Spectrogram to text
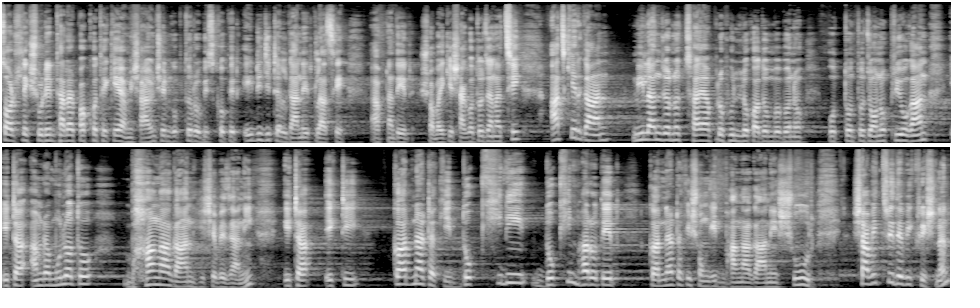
সল্টলেক সুরের ধারার পক্ষ থেকে আমি সায়ন সেনগুপ্ত, রবিস্কোপের এই ডিজিটাল গানের ক্লাসে আপনাদের সবাইকে স্বাগত জানাচ্ছি। আজকের গান নীলাঞ্জনোচ্ছায়া প্রফুল্ল কদম্ববন অত্যন্ত জনপ্রিয় গান। এটা আমরা মূলত ভাঙা গান হিসেবে জানি। এটা একটি কর্ণাটকী, দক্ষিণী, দক্ষিণ ভারতের কর্ণাটকী সংগীত ভাঙা গানের সুর। সাবিত্রী দেবী কৃষ্ণন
